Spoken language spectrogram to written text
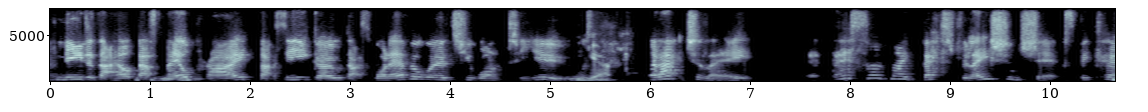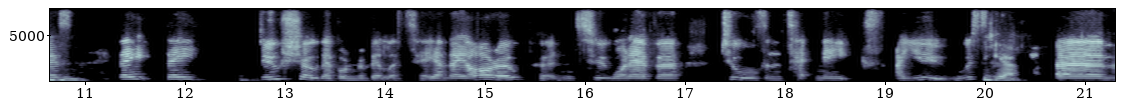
I've needed that help. That's Mhm. male pride, that's ego, that's whatever words you want to use. Yeah. But actually, they're some of my best relationships because Mhm. They they do show their vulnerability and they are open to whatever tools and techniques I use. Yeah. Um,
